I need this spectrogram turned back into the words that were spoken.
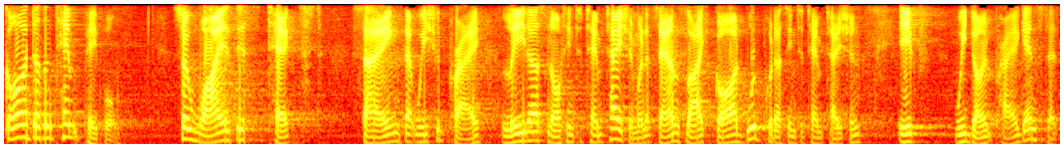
God doesn't tempt people. So why is this text saying that we should pray, lead us not into temptation, when it sounds like God would put us into temptation if we don't pray against it?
